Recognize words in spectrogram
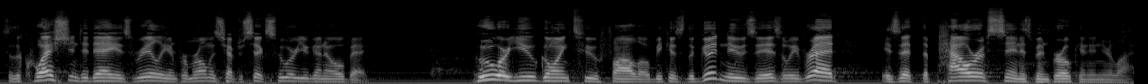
So the question today is really, and from Romans chapter 6, who are you going to obey? Who are you going to follow? Because the good news is, that we've read, is that the power of sin has been broken in your life.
